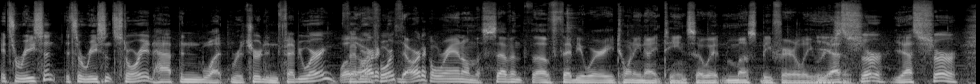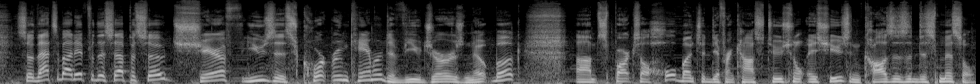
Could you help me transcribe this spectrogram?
It's recent. It's a recent story. It happened what Richard in February. Well, the February article, 4th? the article ran on the 7th of February 2019, so it must be fairly recent. Yes, sir. Yes, sir. So that's about it for this episode. Sheriff uses courtroom camera to view jurors' notebook, um, sparks a whole bunch of different constitutional issues, and causes a dismissal.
